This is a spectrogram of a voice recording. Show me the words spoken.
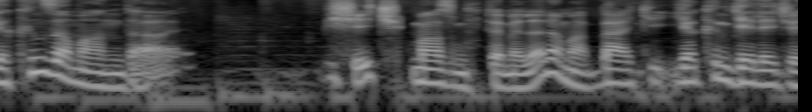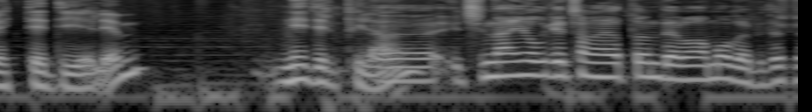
yakın zamanda bir şey çıkmaz muhtemelen ama belki yakın gelecekte diyelim. Nedir plan? Ee, içinden yol geçen hayatların devamı olabilir.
